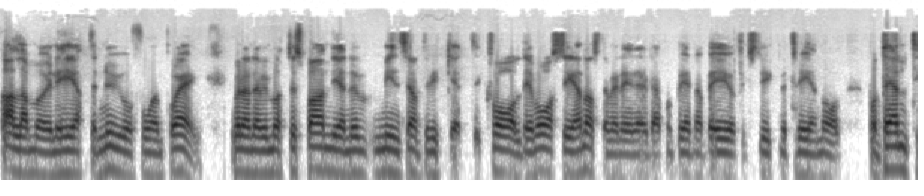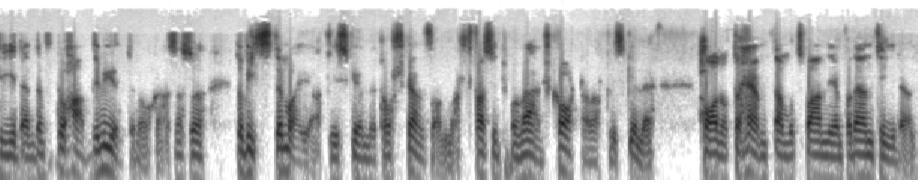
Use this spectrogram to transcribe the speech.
alla möjligheter nu att få en poäng. Men när vi mötte Spanien, nu minns jag inte vilket kval det var senast, när vi var där på Bernabéu och fick stryk med 3-0 på den tiden, då hade vi ju inte någon chans. Alltså, då visste man ju att vi skulle torska en sån match. Det fanns inte på världskartan att vi skulle ha något att hämta mot Spanien på den tiden.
